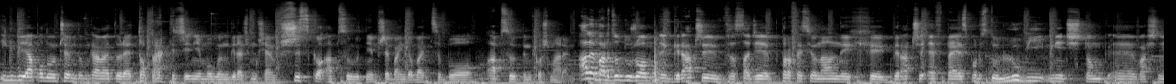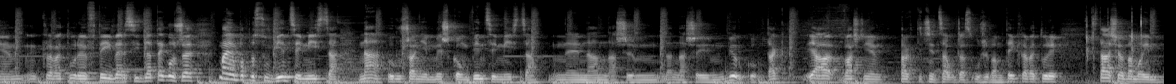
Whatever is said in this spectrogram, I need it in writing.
i gdy ja podłączyłem tą klawiaturę, to praktycznie nie mogłem grać, musiałem wszystko absolutnie przebindować, co było absolutnym koszmarem. Ale bardzo dużo graczy, w zasadzie profesjonalnych graczy FPS po prostu lubi mieć tą właśnie e, klawiaturę w tej wersji, dlatego że mają po prostu więcej miejsca na ruszanie myszką, więcej miejsca e, na naszym, na naszym biurku, tak? Ja właśnie praktycznie cały czas używam tej klawiatury, stała się ona moim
